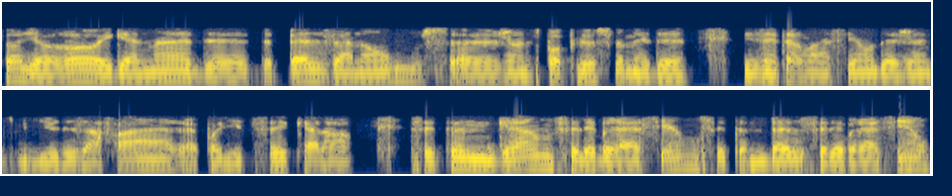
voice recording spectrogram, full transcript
ça. Il y aura également de, de belles annonces. J'en dis pas plus, mais de, des interventions de gens du milieu des affaires politiques. Alors, c'est une grande célébration. C'est une belle célébration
